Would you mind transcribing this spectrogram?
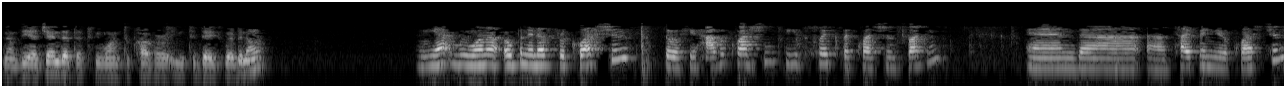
uh, now, the agenda that we want to cover in today's webinar. Yeah, we want to open it up for questions. So if you have a question, please click the questions button and uh, uh, type in your question.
